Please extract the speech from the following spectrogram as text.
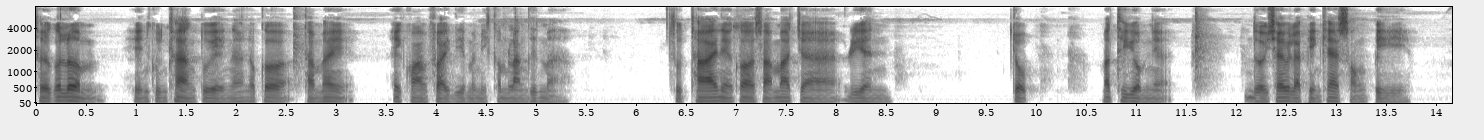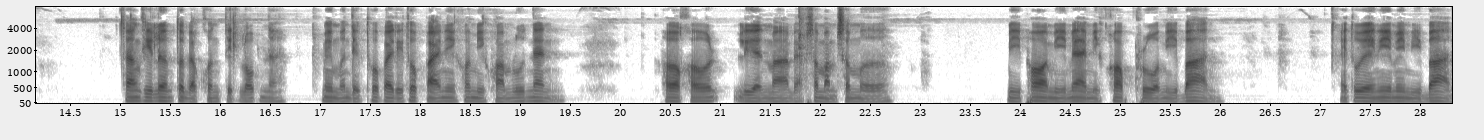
เธอก็เริ่มเห็นคุณค่าของตัวเองนะ แล้วก็ทำให้ให้ความฝ่ายดีมันมีกำลังขึ้นมา สุดท้ายเนี่ยก็สามารถจะเรียนจบมัธยมเนี่ย โดยใช้เวลาเพียงแค่สองปี ทั้งที่เริ่มต้นแบบคนติดลบนะ ไม่เหมือนเด็กทั่วไป เด็กทั่วไปนี่เขามีความรู้แน่น เพราะเขาเรียนมาแบบสม่ำเสมอ มีพ่อมีแม่มีครอบครัวมีบ้าน ไอ้ตัวเองนี่ไม่มีบ้าน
